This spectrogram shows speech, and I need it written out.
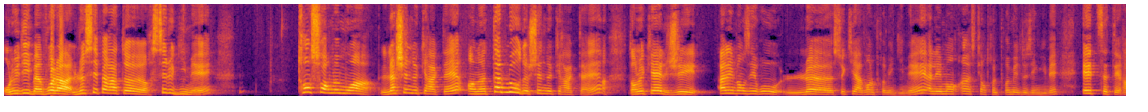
On lui dit ben voilà le séparateur c'est le guillemet transforme-moi la chaîne de caractères en un tableau de chaîne de caractères dans lequel j'ai élément 0 le, ce qui est avant le premier guillemet, élément 1 ce qui est entre le premier et le deuxième guillemet, etc.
